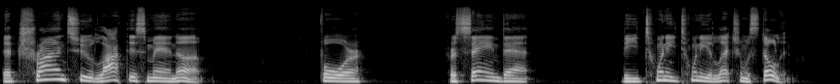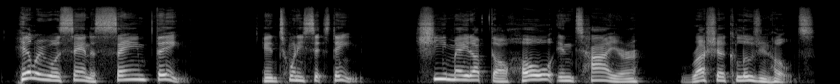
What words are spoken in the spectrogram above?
They're trying to lock this man up for for saying that the 2020 election was stolen. Hillary was saying the same thing in 2016. She made up the whole entire Russia collusion hoax.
